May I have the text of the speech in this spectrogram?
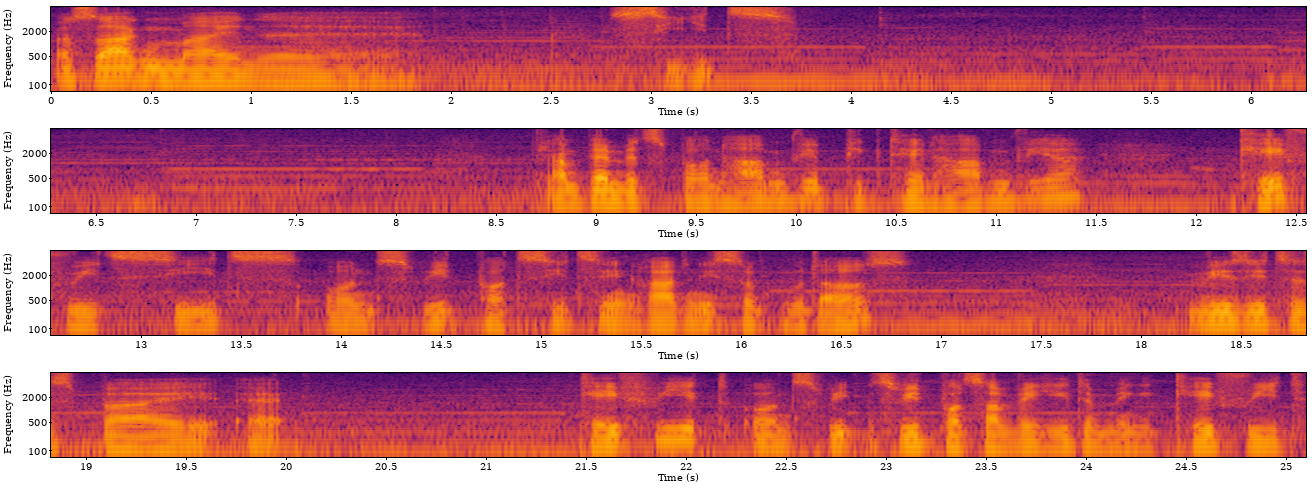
Was sagen meine Seeds? Plumpen mit Spawn haben wir, Pigtail haben wir. Cave Weed Seeds und Sweetpot Seeds sehen gerade nicht so gut aus. Wie sieht es bei äh, Caveweed und Sweet, Sweetpots haben wir jede Menge. Caveweed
